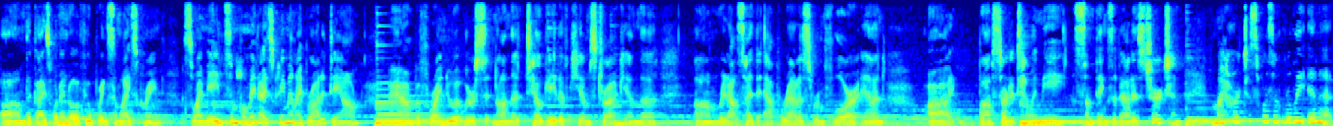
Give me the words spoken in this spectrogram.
Um, the guys want to know if you'll bring some ice cream. So I made some homemade ice cream and I brought it down. And before I knew it, we were sitting on the tailgate of Kim's truck and the um, right outside the apparatus room floor. And uh, Bob started telling me some things about his church, and my heart just wasn't really in it.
